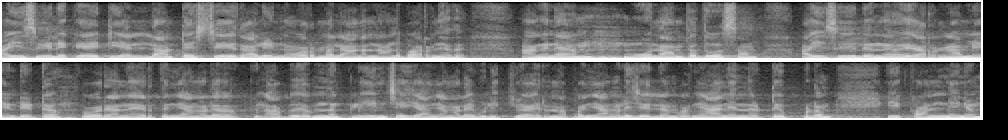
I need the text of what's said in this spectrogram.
ഐ സിയിൽ കയറ്റി എല്ലാം ടെസ്റ്റ് ചെയ്താൽ നോർമലാണെന്നാണ് പറഞ്ഞത്. അങ്ങനെ മൂന്നാമത്തെ ദിവസം ഐ സിയിൽ നിന്ന് ഇറങ്ങാൻ വേണ്ടിയിട്ട് പോരാൻ നേരത്ത് ഞങ്ങൾ ഒന്ന് ക്ലീൻ ചെയ്യാൻ ഞങ്ങളെ വിളിക്കുമായിരുന്നു അപ്പം ഞങ്ങൾ ചെല്ലുമ്പോൾ ഞാൻ എന്നിട്ട് എപ്പോഴും ഈ കണ്ണിനും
